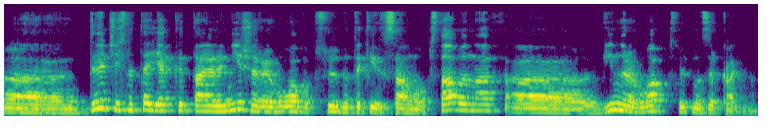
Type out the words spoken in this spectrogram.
Е, Дивлячись на те, як Китай раніше реагував в абсолютно таких самих обставинах, е, він реагував абсолютно дзеркально.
